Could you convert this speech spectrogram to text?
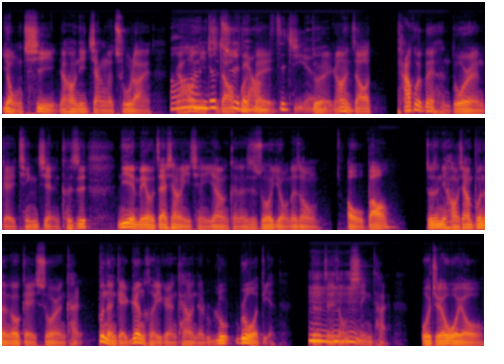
勇气，然后你讲了出来，然后你知道会被自己对，然后你知道他会被很多人给听见，可是你也没有再像以前一样，可能是说有那种偶包，就是你好像不能够给所有人看，不能给任何一个人看到你的弱弱点的这种心态。我觉得我有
